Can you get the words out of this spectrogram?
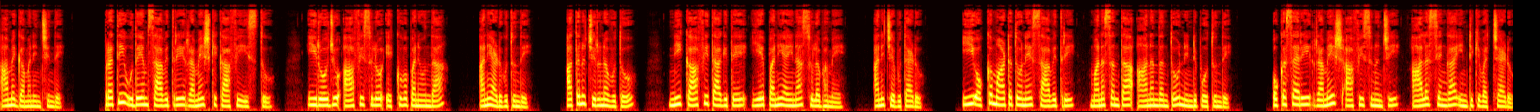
ఆమె గమనించింది. ప్రతి ఉదయం సావిత్రి రమేష్కి కాఫీ ఇస్తూ ఈరోజు ఆఫీసులో ఎక్కువ పని ఉందా? అని అడుగుతుంది. అతను చిరునవ్వుతో నీ కాఫీ తాగితే ఏ పని అయినా సులభమే అని చెబుతాడు. ఈ ఒక్క మాటతోనే సావిత్రి మనసంతా ఆనందంతో నిండిపోతుంది. ఒకసారి రమేష్ ఆఫీసు నుంచి ఆలస్యంగా ఇంటికి వచ్చాడు.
